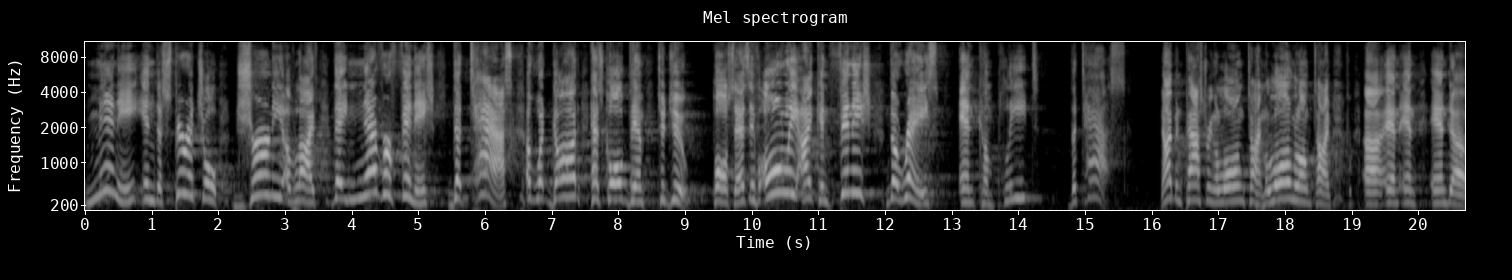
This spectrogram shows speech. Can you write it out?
many in the spiritual journey of life, they never finish the task of what God has called them to do. Paul says, if only I can finish the race and complete the task. Now, I've been pastoring a long time, a long, long time. Uh, and, and, and, uh,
